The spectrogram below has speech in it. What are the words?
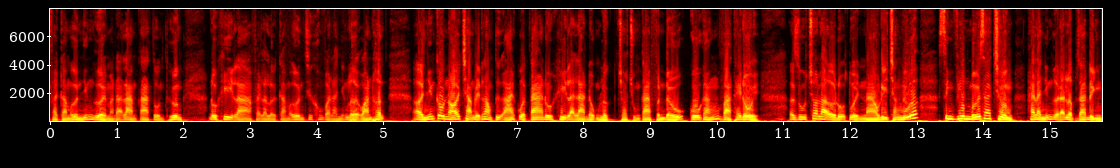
phải cảm ơn những người mà đã làm ta tổn thương. Đôi khi là phải là lời cảm ơn chứ không phải là những lời oán hận. Ở những câu nói chạm đến lòng tự ái của ta đôi khi lại là động lực cho chúng ta phấn đấu cố gắng và thay đổi. Ờ, dù cho là ở độ tuổi nào đi chăng nữa sinh viên mới ra trường hay là những người đã lập gia đình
